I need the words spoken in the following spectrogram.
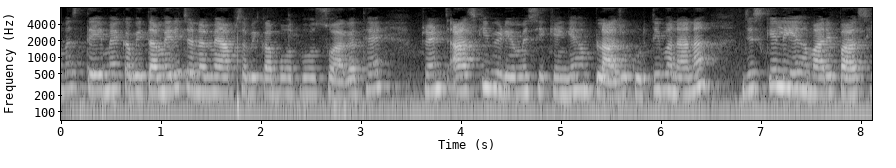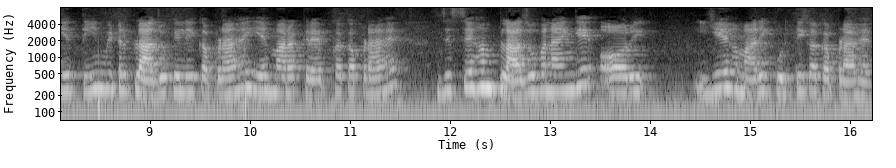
नमस्ते, मैं कविता। मेरे चैनल में आप सभी का बहुत बहुत स्वागत है। फ्रेंड्स, आज की वीडियो में सीखेंगे हम प्लाजो कुर्ती बनाना, जिसके लिए हमारे पास ये तीन मीटर प्लाजो के लिए कपड़ा है। ये हमारा क्रैप का कपड़ा है, जिससे हम प्लाजो बनाएँगे और ये हमारी कुर्ती का कपड़ा है।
